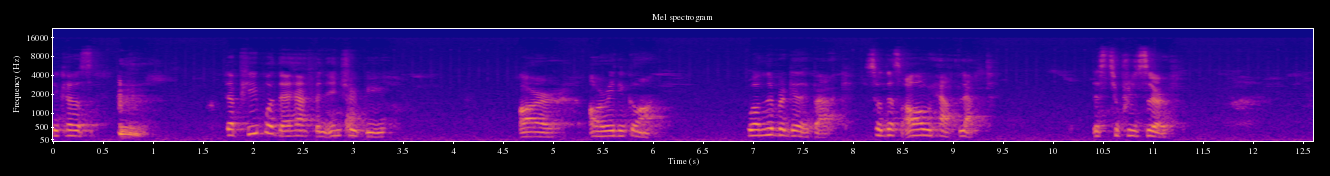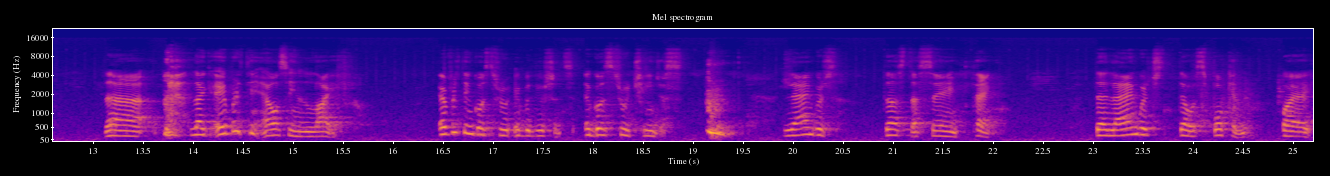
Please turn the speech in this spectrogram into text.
because the people that have been interviewed are already gone. We'll never get it back. So that's all we have left, is to preserve. Uh, like everything else in life, everything goes through evolutions. It goes through changes. language does the same thing. The language that was spoken by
